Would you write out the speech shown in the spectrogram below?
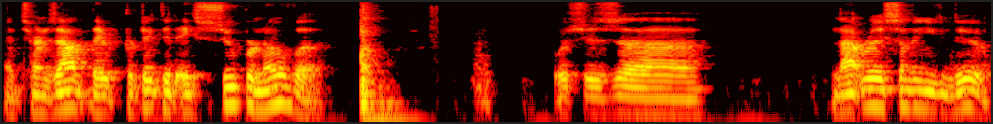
And it turns out they predicted a supernova, which is uh, not really something you can do.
